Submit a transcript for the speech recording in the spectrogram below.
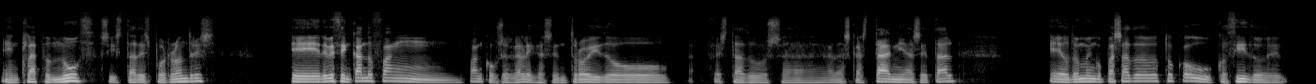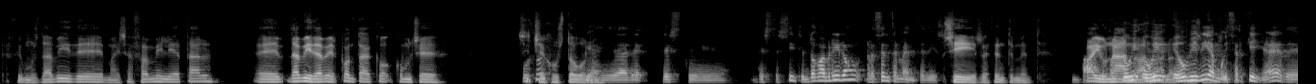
en Clapham North, se estades por Londres. E de vez en cando fan, fan cousas galegas, entroido, festados a, a das castañas e tal. E o domingo pasado tocou cocido, e fimos Davide, máis a familia e tal. Eh, David, a ver, conta co, como se, se che gustou ou non. Deste, deste sitio. Entón abriron recentemente, dis. Sí, recentemente. Vale, Hai un ano. Eu, eu, eu, eu vivía moi cerquiña, eh, de,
